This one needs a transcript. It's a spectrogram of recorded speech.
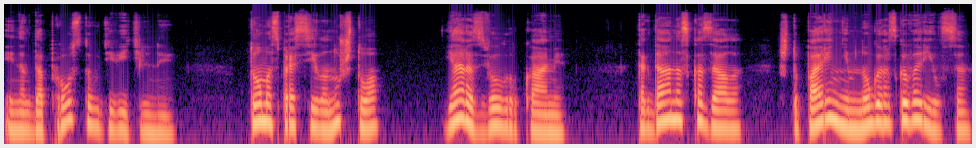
иногда просто удивительные. Тома спросила, ну что? Я развел руками. Тогда она сказала, что парень немного разговорился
